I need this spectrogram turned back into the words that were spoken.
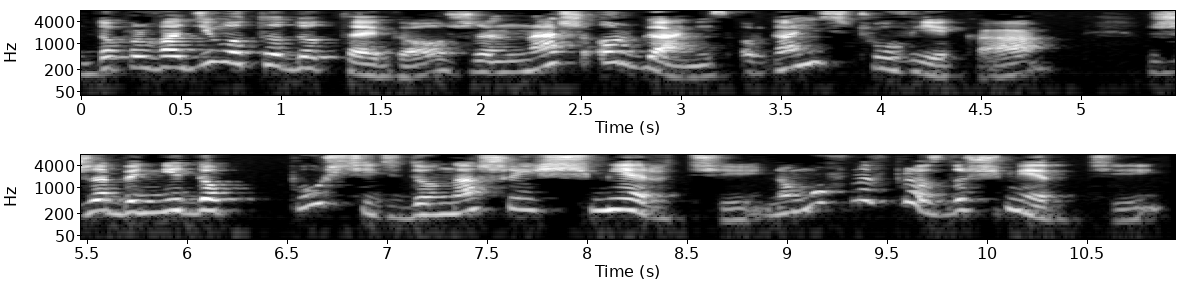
Doprowadziło to do tego, że nasz organizm, organizm człowieka, żeby nie dopuścić do naszej śmierci, no mówmy wprost, do śmierci,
